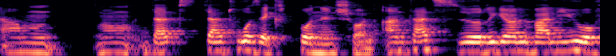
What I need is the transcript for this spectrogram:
um, um, that that was exponential, and that's the real value of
